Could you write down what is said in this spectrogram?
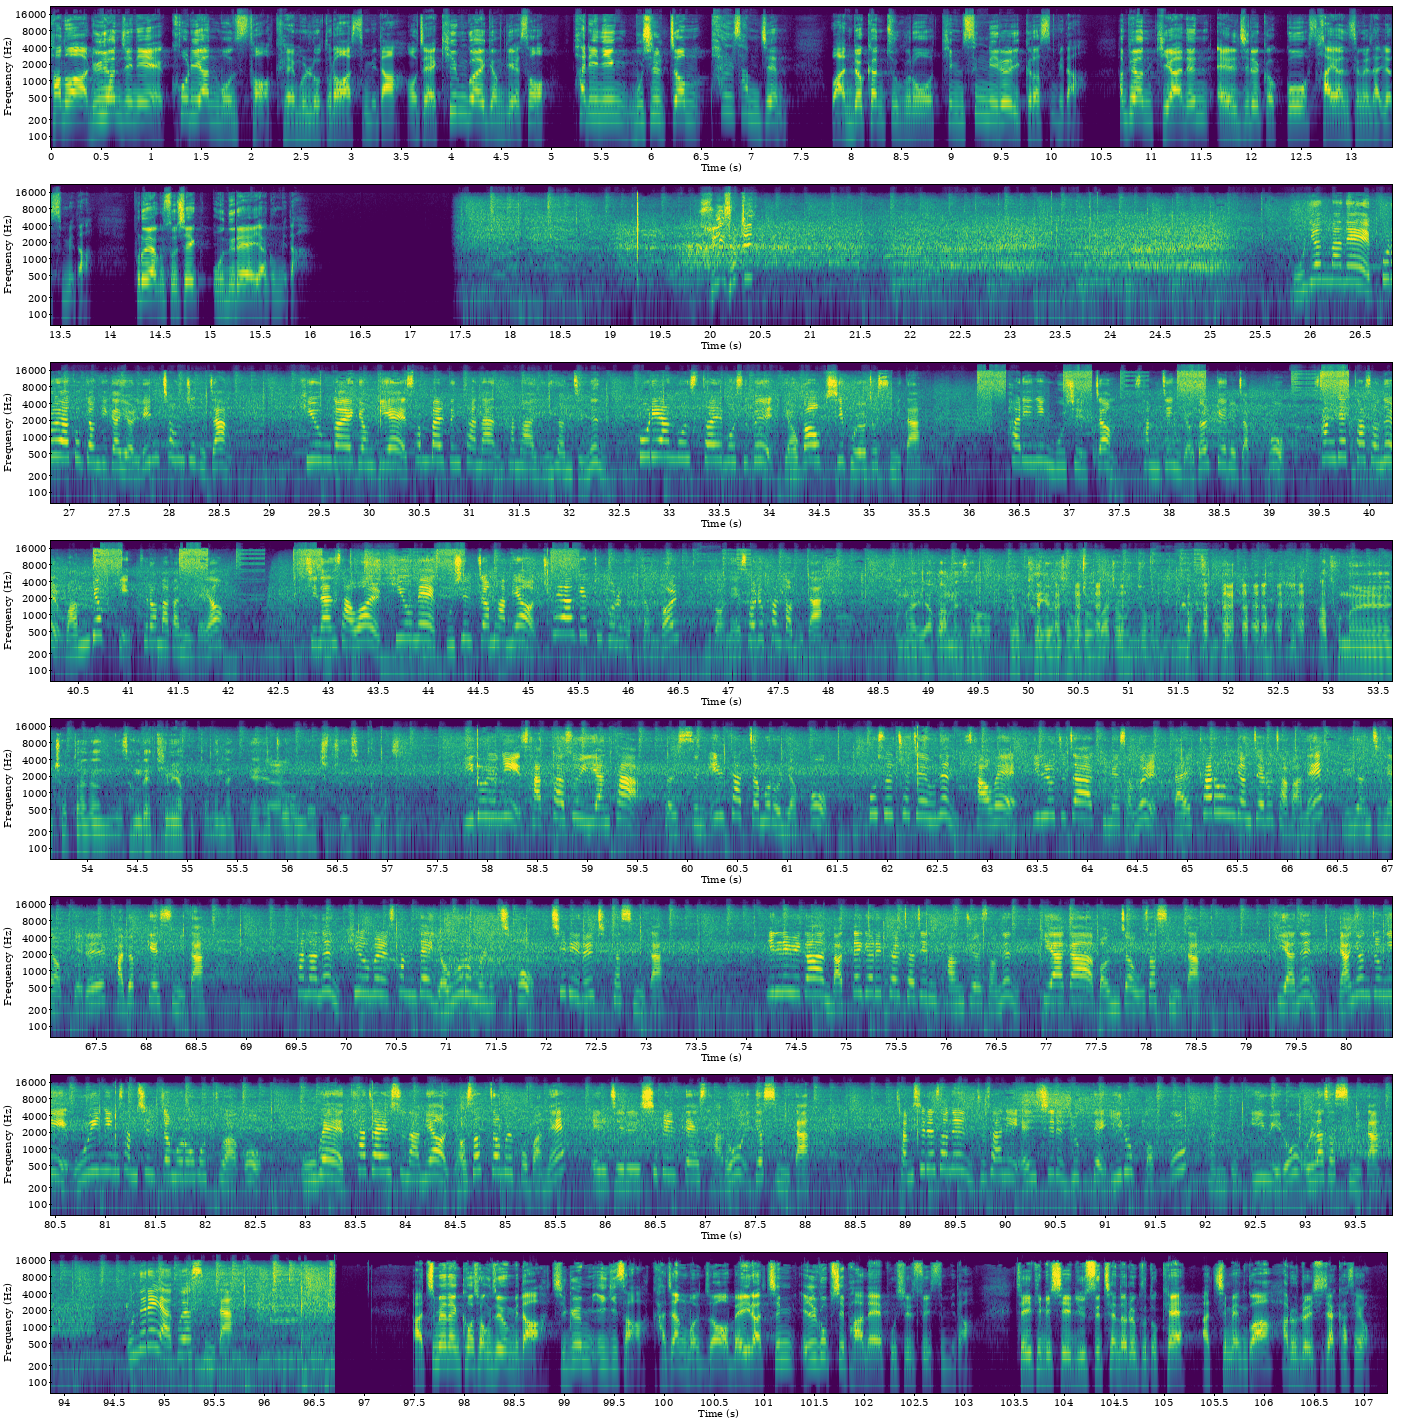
한화 류현진이 코리안 몬스터 괴물로 돌아왔습니다. 어제 키움과의 경기에서 8이닝 무실점 8삼진 완벽한 투구로 팀 승리를 이끌었습니다. 한편 기아는 LG를 꺾고 4연승을 달렸습니다. 프로야구 소식 오늘의 야구입니다. 스윙 삼진 오년 만에 프로야구 경기가 열린 청주구장. 키움과의 경기에 선발 등판한 한화 유현진은 코리안 몬스터의 모습을 여과 없이 보여줬습니다. 8이닝 무실점, 삼진 8개를 잡고 상대 타선을 완벽히 틀어막았는데요. 지난 4월 키움에 9실점하며 최악의 투구를 했던 걸 이번에 서륙한 겁니다. 정말 야구하면서 그렇게 연속으로 맞아본 적은 없는 것 같은데 네. 아픔을 줬던 상대 팀이었기 때문에 예, 조금 더 집중했었던 것 같습니다. 이도윤이 4타수 2안타, 결승 1타점을 올렸고 포수 최재우는 4회 1루 주자 김혜성을 날카로운 견제로 잡아내 유현진의 어깨를 가볍게 했습니다. 하나는 키움을 3대 0으로 물리치고 7위를 지켰습니다. 1, 2위 간 맞대결이 펼쳐진 광주에서는 기아가 먼저 웃었습니다. 기아는 양현종이 5이닝 3실점으로 호투하고 5회 타자의 수나며 6점을 뽑아내 LG를 11대 4로 이겼습니다. 잠실에서는 두산이 NC를 6대 2로 꺾고 단독 2위로 올라섰습니다. 오늘의 야구였습니다. 아침엔 앵커 정재우입니다. 지금 이 기사 가장 먼저 매일 아침 7시 반에 보실 수 있습니다. JTBC 뉴스 채널을 구독해 아침엔과 하루를 시작하세요.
